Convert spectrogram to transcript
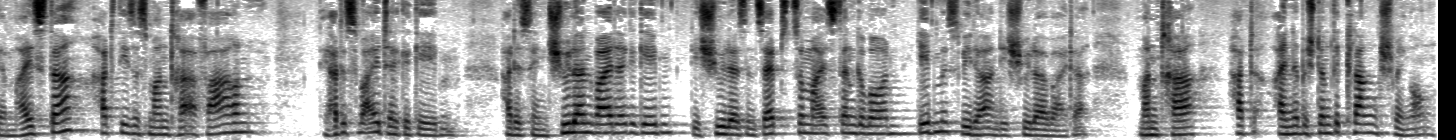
der Meister, hat dieses Mantra erfahren, er hat es weitergegeben hat es den Schülern weitergegeben, die Schüler sind selbst zum Meistern geworden, geben es wieder an die Schüler weiter. Mantra hat eine bestimmte Klangschwingung.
